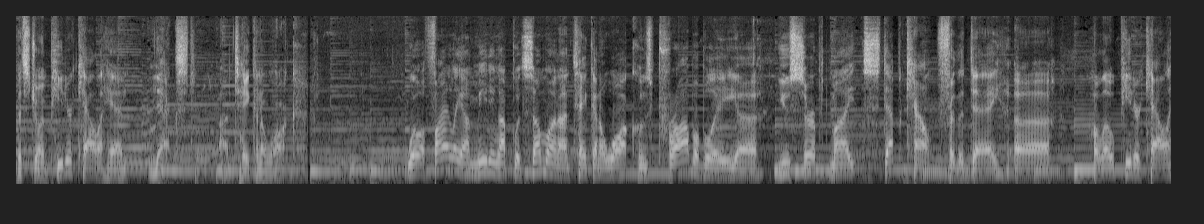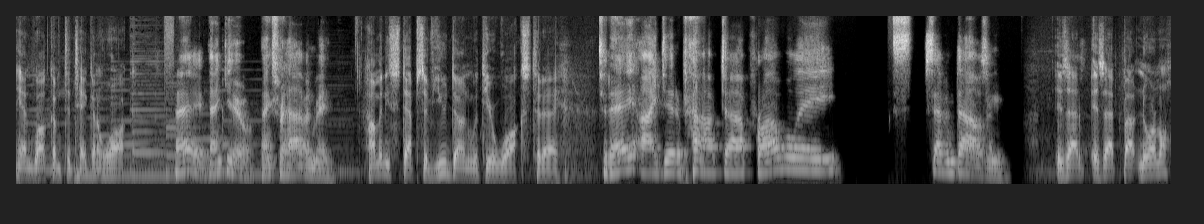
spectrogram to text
Let's join Peter Callahan next on Taking a Walk. Well, finally, I'm meeting up with someone on taking a walk who's probably uh, usurped my step count for the day. Uh, hello, Peter Callahan. Welcome to Taking a Walk. Hey, thank you. Thanks for having me. How many steps have you done with your walks today? Today, I did about uh, probably seven thousand. Is that is that about normal?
